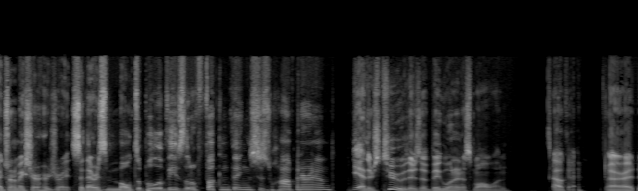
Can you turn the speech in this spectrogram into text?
I just want to make sure I heard you right. So there's multiple of these little fucking things just hopping around. Yeah, there's two. There's a big one and a small one. Okay. All right.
